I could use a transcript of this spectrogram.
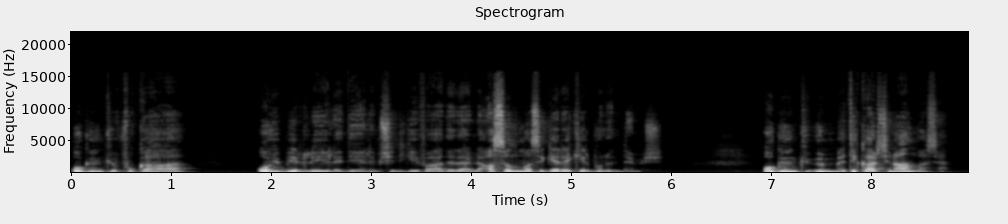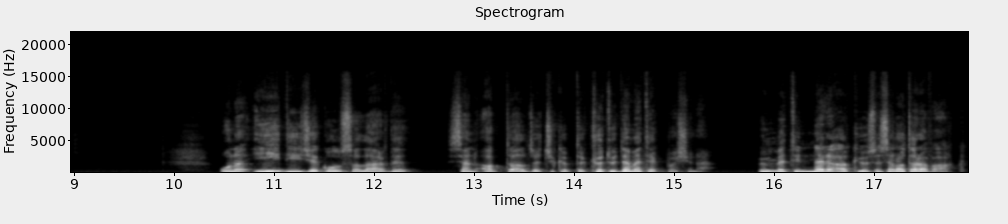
o günkü fukaha oy birliğiyle diyelim şimdiki ifadelerle asılması gerekir bunun demiş. O günkü ümmeti karşına alma sen. Ona iyi diyecek olsalardı sen aptalca çıkıp da kötü deme tek başına. Ümmetin nere akıyorsa sen o tarafa ak.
